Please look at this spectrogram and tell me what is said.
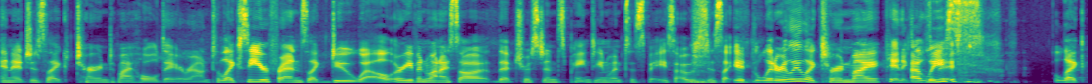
and it just like turned my whole day around to like see your friends like do well or even when I saw that Tristan's painting went to space I was just like it literally like turned my Painting at least like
